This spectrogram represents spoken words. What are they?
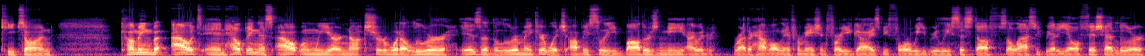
keeps on coming out and helping us out when we are not sure what a lure is of the lure maker, which obviously bothers me. I would rather have all the information for you guys before we release this stuff. So last week we had a yellowfish head lure,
